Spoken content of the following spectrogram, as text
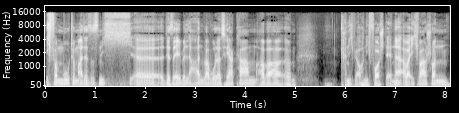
ich vermute mal, dass es nicht äh, derselbe Laden war, wo das herkam, aber ähm, kann ich mir auch nicht vorstellen. Ne? Aber ich war schon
